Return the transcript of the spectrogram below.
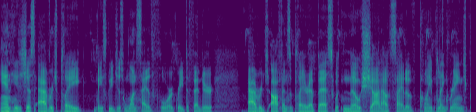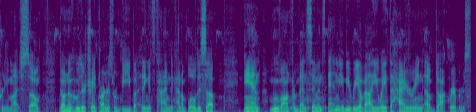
and his just average play, basically just one side of the floor, great defender, average offensive player at best with no shot outside of point blank range, pretty much. So, don't know who their trade partners would be, but I think it's time to kind of blow this up and move on from Ben Simmons and maybe reevaluate the hiring of Doc Rivers.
